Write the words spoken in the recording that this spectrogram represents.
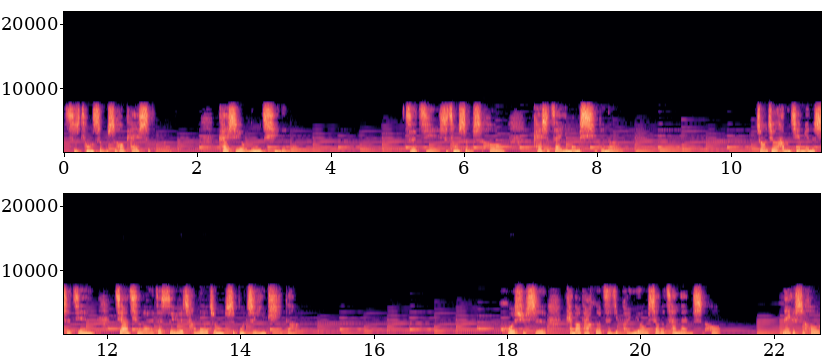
是从什么时候开始的呢？开始有怒气的呢？自己是从什么时候开始在意梦袭的呢？终究他们见面的时间加起来，在岁月长流中是不值一提的。或许是看到他和自己朋友笑得灿烂的时候。那个时候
